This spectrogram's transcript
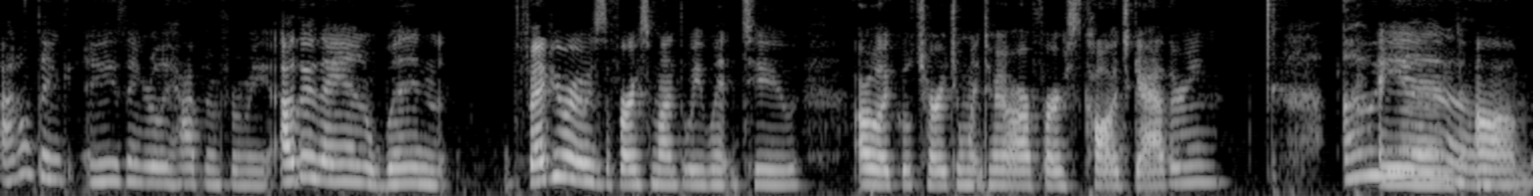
I don't think anything really happened for me other than when February was the first month we went to our local church and went to our first college gathering. Oh And um,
